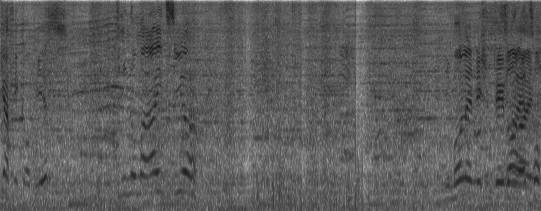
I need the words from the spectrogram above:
die Coffee Copies. Die Nummer 1 hier. Im holländischen Themen. So, jetzt noch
